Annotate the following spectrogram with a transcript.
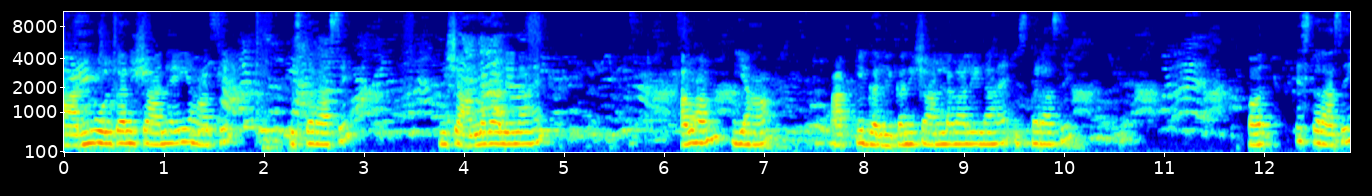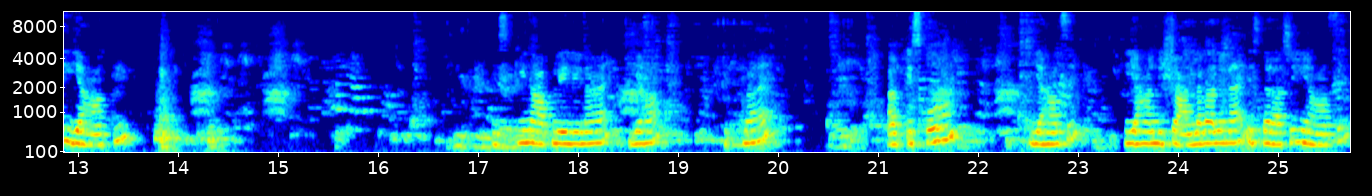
आर्म होल का निशान है यहाँ से। इस तरह से निशान लगा लेना है। अब हम यहाँ आपके गले का निशान लगा लेना है इस तरह से। और इस तरह से यहाँ की इसकी नाप ले लेना है, यहाँ कितना है? अब इसको हम यहाँ से, यहाँ निशान लगा लेना है, इस तरह से यहाँ से।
